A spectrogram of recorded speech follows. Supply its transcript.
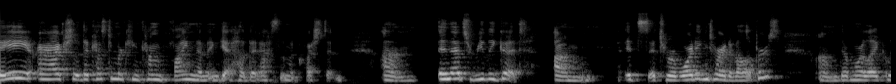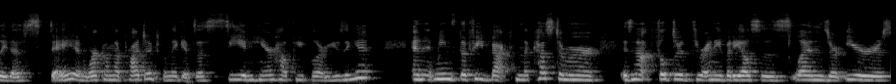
they are actually, the customer can come find them in GitHub and ask them a question. Um, and that's really good. Um, it's, it's rewarding to our developers. Um, they're more likely to stay and work on the project when they get to see and hear how people are using it. And it means the feedback from the customer is not filtered through anybody else's lens or ears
